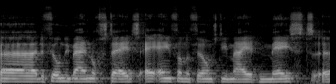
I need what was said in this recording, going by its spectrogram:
eh, de film die mij nog steeds... e- Een van de films die mij het meest eh,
